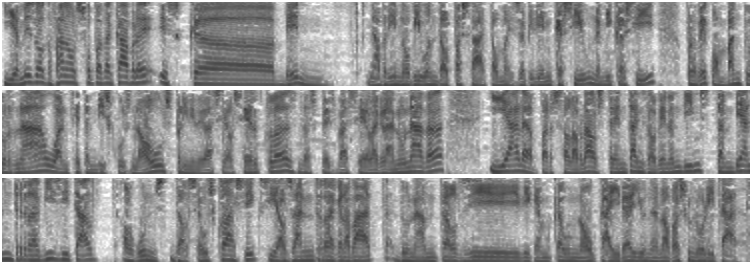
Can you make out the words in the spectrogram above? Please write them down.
i a més el que fan al sopa de cabra és que, ben, anava a dir no viuen del passat, home, és evident que sí, una mica sí, però bé, quan van tornar ho han fet amb discos nous, primer va ser els Cercles, després va ser la Gran Onada, i ara, per celebrar els 30 anys del Ben Endins, també han revisitat alguns dels seus clàssics i els han regravat donant-los, diguem que, un nou caire i una nova sonoritat.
